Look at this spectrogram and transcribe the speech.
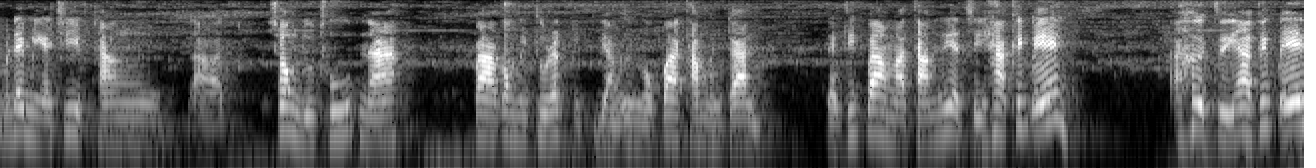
ไม่ได้มีอาชีพทางช่อง YouTube นะ ป้าก็มีธุรกิจอย่างอื่นของป้าทำเหมือนกัน แต่ที่ป้ามาทำเนี่ยสี่ห้าคลิปเองสี่ห้าคลิปเอง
